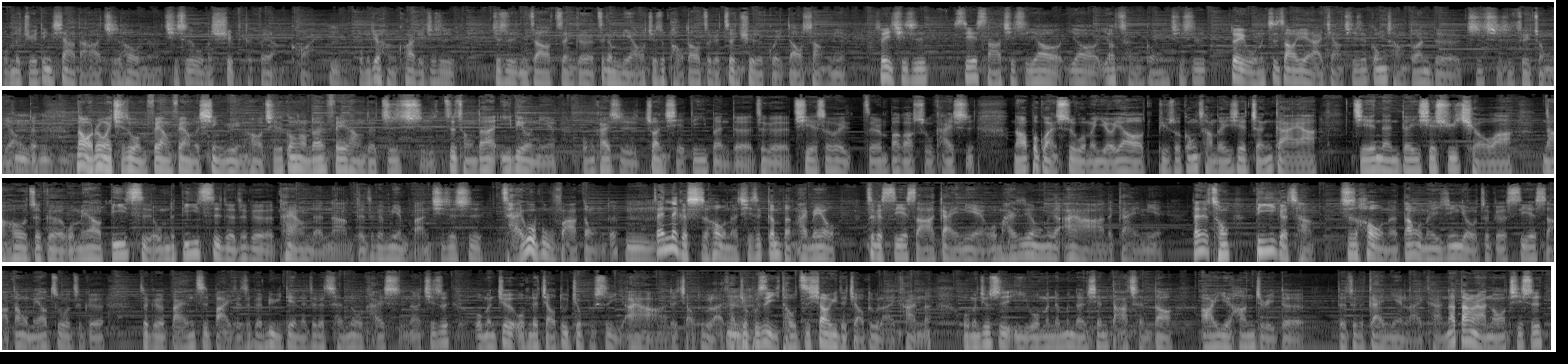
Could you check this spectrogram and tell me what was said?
我们的决定下达了之后呢，其实我们 shift 得非常快，嗯，我们就很快的，就是就是你知道，整个这个苗就是跑到这个正确的轨道上面。所以其实 CSR 其实要要要成功，其实对我们制造业来讲，其实工厂端的支持是最重要的。嗯嗯嗯，那我认为，其实我们非常非常的幸运哈，其实工厂端非常的支持。自从大概一六年我们开始撰写第一本的这个企业社会责任报告书开始，然后不管是我们有要，比如说工厂的一些整改啊。节能的一些需求啊，然后这个我们要第一次，我们的第一次的这个太阳能啊的这个面板，其实是财务部发动的。嗯，在那个时候呢，其实根本还没有这个 CSR 概念，我们还是用那个 IRR 的概念。但是从第一个厂之后呢，当我们已经有这个 CSR，当我们要做这个这个百分之百的这个绿电的这个承诺开始呢，其实我们就我们的角度就不是以 IRR 的角度来看，嗯、就不是以投资效益的角度来看了，我们就是以我们能不能先达成到 RE100 的的这个概念来看。那当然哦，其实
